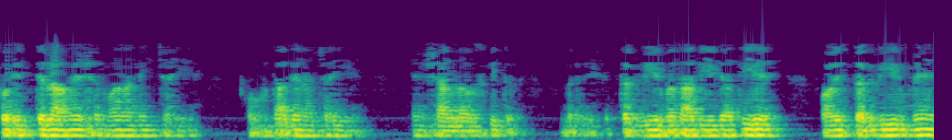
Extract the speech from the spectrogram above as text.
تو اطلاع میں شرمانا نہیں چاہیے، وہ بتا دینا چاہیے۔ انشاءاللہ اس کی تدبیر بتا دی جاتی ہے اور اس تدبیر میں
